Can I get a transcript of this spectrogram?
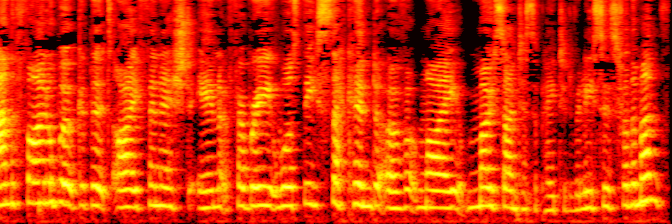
And the final book that I finished in February was the second of my most anticipated releases for the month.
